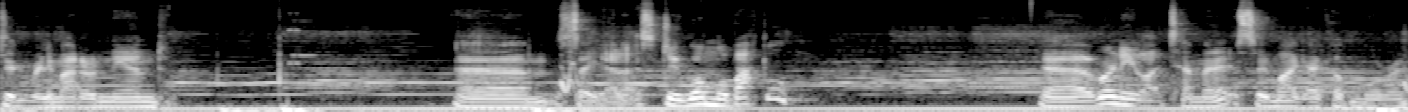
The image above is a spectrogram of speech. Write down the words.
didn't really matter in the end. Um, so yeah, let's do one more battle. Uh, we're only like 10 minutes, so we might get a couple more in.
